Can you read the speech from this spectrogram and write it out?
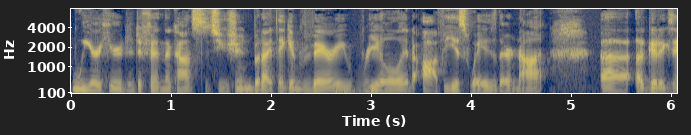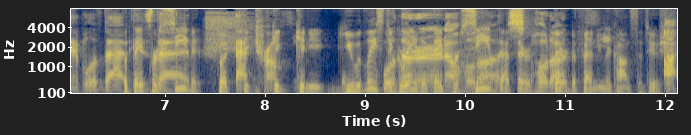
we are here to defend the Constitution, but I think in very real and obvious ways they're not. Uh, a good example of that but they is perceive that it but at can, Trump- can you you at least Well, no, agree no, that they no, perceive that they're they're defending the constitution I,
